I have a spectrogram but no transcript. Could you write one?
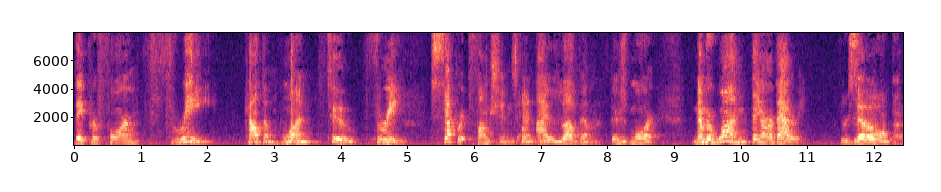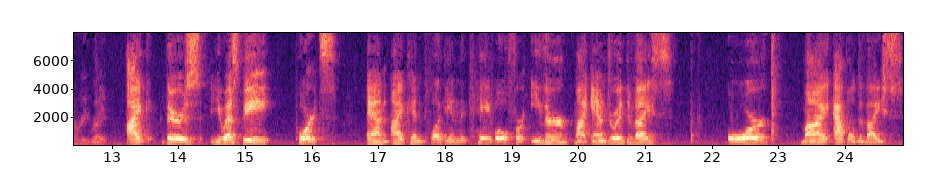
They perform three, count them, one, two, three, separate functions, and I love them. There's more. Number one, they are a battery. Very good So- backup battery, right? I there's USB ports, and I can plug in the cable for either my Android device or my Apple device,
